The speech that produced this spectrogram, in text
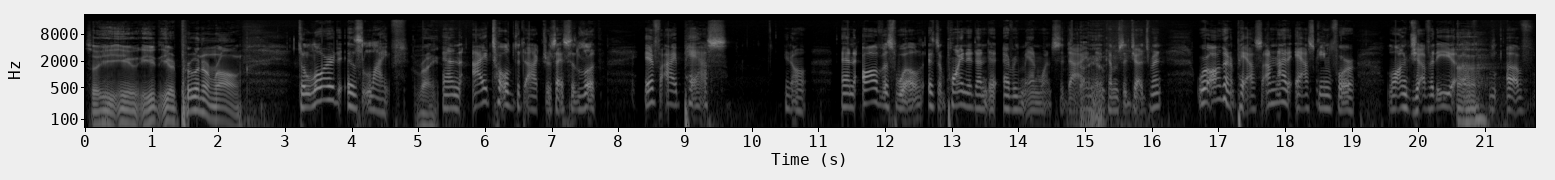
So you, you you you're proving them wrong. The Lord is life. Right. And I told the doctors, I said, look, if I pass, you know, and all of us will, it's appointed unto every man wants to die, and then comes the judgment. We're all going to pass. I'm not asking for longevity of, uh-huh. of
